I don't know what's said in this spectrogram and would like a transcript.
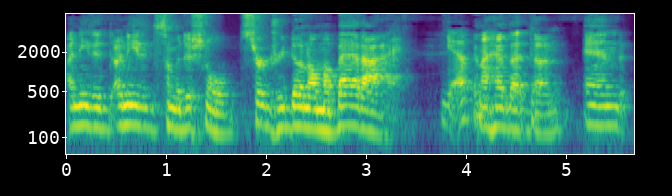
I needed I needed some additional surgery done on my bad eye, Yeah. and I had that done. And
